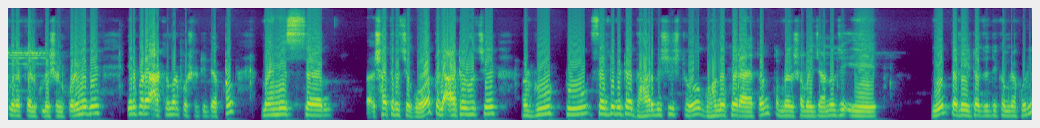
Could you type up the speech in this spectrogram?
তোমরা ক্যালকুলেশন করে নেবে। এরপরে আট নম্বর প্রশ্নটি দেখো মাইনাস সতেরো হচ্ছে গোয়া, তাহলে আটের হচ্ছে রুট টু সেন্টিমিটার ধার বিশিষ্ট ঘনকের আয়তন। তোমরা সবাই জানো যে এ কিউব, তাহলে এটা যদি আমরা করি,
